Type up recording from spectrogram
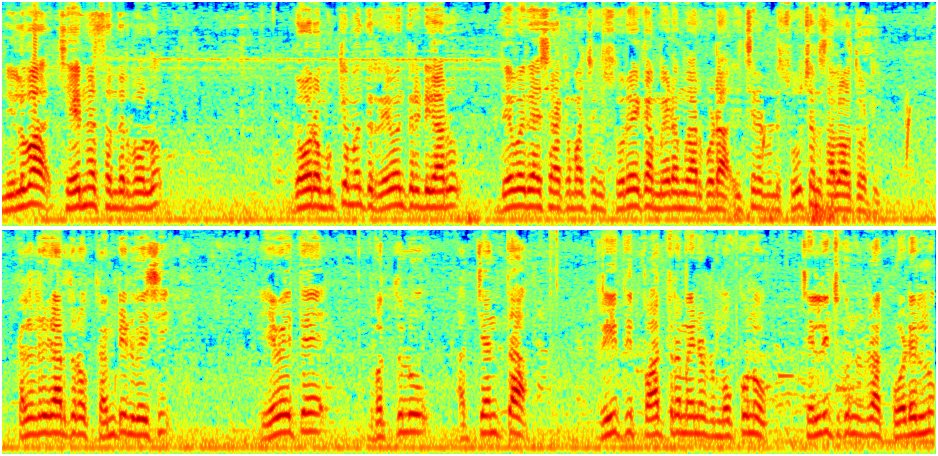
నిల్వ చేరిన సందర్భంలో గౌరవ ముఖ్యమంత్రి రేవంత్ రెడ్డి గారు దేవాదాయ శాఖ మంత్రి సురేఖ మేడం గారు కూడా ఇచ్చినటువంటి సూచన సలహాలతోటి కలెక్టర్ గారితో ఒక కమిటీని వేసి ఏవైతే భక్తులు అత్యంత ప్రీతి పాత్రమైన మొక్కును చెల్లించుకున్న కోడెలను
